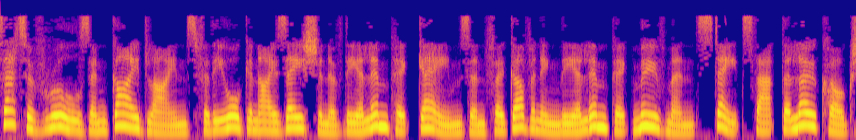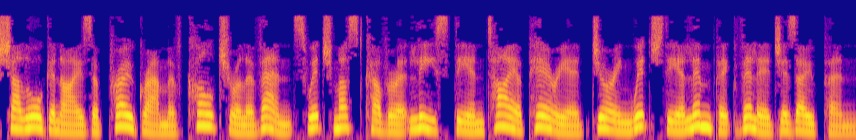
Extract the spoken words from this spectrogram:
set of rules and guidelines for the organization of the Olympic Games and for governing the Olympic movement states that the LOCOG shall organize a program of cultural events which must cover at least the entire period during which the Olympic Village is open.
